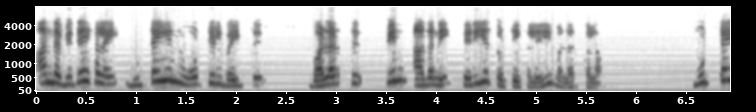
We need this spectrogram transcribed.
அந்த விதைகளை முட்டையின் ஓட்டில் வைத்து வளர்த்து பின் அதனை பெரிய தொட்டிகளில் வளர்க்கலாம். முட்டை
